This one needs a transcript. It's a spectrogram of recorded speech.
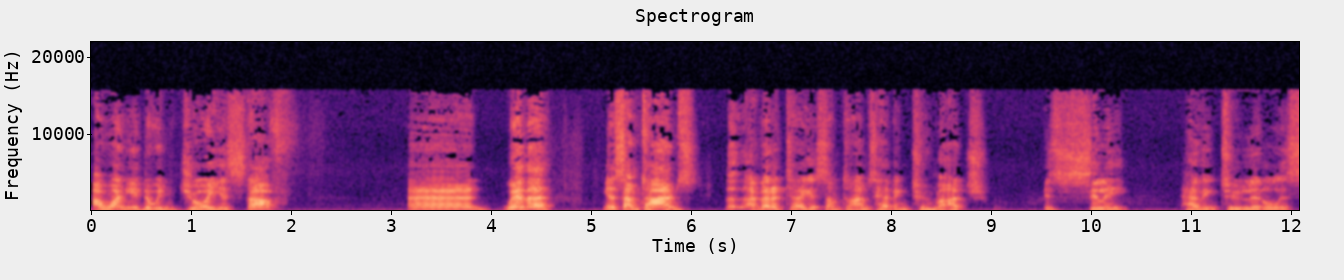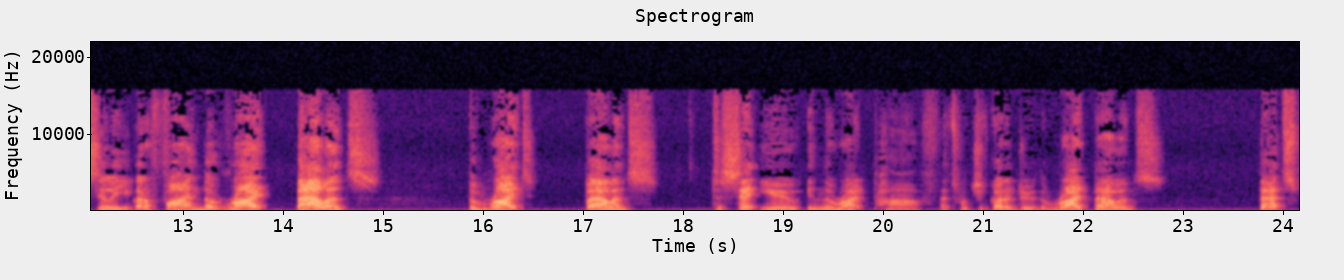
I want you to enjoy your stuff. And whether you know sometimes I got to tell you sometimes having too much is silly. Having too little is silly. You've got to find the right balance. The right balance to set you in the right path. That's what you've got to do. The right balance, that's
